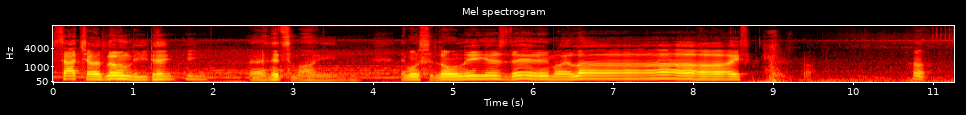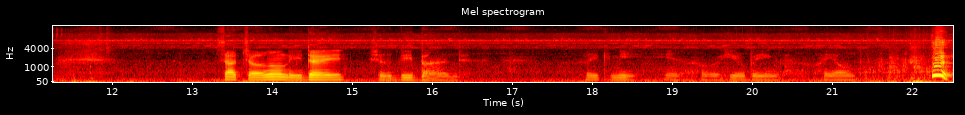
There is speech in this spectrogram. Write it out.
Such a lonely day, and it's mine. The most loneliest day in my life. Oh. Huh. Such a lonely day should be banned. Like me, yeah, over here being my own.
